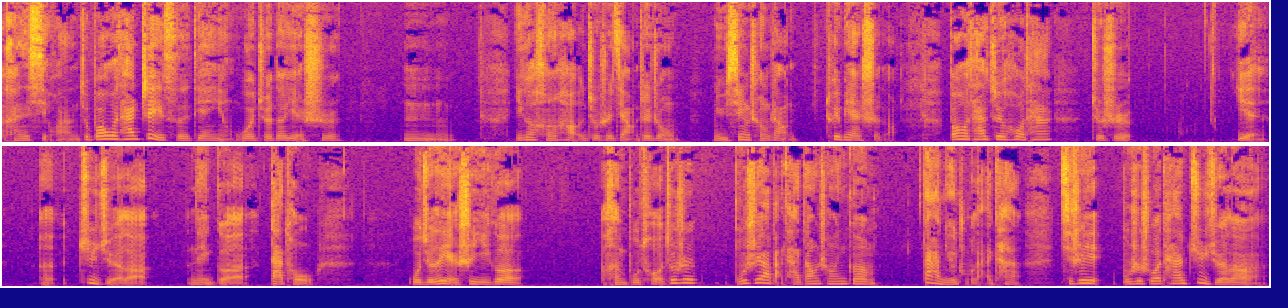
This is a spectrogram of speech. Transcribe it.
很喜欢，就包括他这一次的电影，我觉得也是，嗯，一个很好的，就是讲这种女性成长蜕变史的。包括他最后他就是也呃拒绝了那个大头，我觉得也是一个很不错，就是不是要把她当成一个大女主来看，其实不是说她拒绝了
